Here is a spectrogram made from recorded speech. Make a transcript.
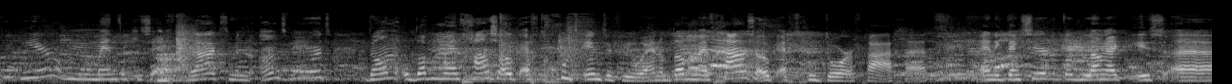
groep hier. Op het moment dat je ze echt raakt met een antwoord, dan op dat moment gaan ze ook echt goed interviewen. En op dat moment gaan ze ook echt goed doorvragen. En ik denk zeer dat het belangrijk is eh,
